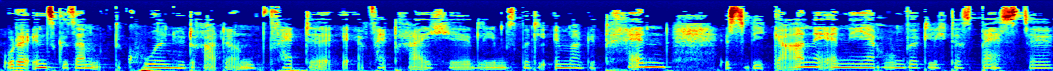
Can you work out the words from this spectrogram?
oder insgesamt Kohlenhydrate und fette, fettreiche Lebensmittel immer getrennt? Ist vegane Ernährung wirklich das Beste?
